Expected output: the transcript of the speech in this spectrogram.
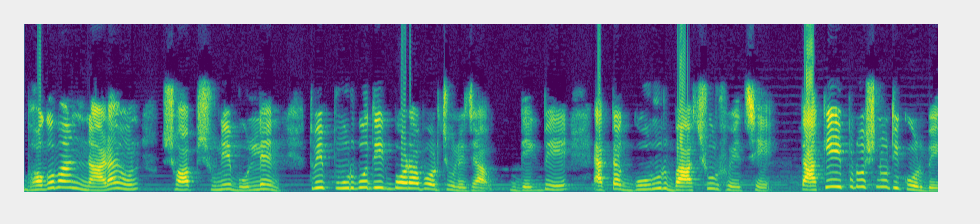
ভগবান নারায়ণ সব শুনে বললেন, তুমি পূর্ব দিক বরাবর চলে যাও। দেখবে একটা গরুর বাছুর হয়েছে। তাকে এই প্রশ্নটি করবে।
